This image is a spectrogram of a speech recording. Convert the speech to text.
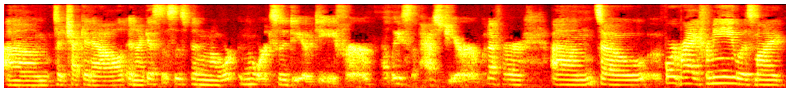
um, to check it out. And I guess this has been in the, wor- in the works of the DoD for at least the past year or whatever. Um, so Fort Bragg for me was my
